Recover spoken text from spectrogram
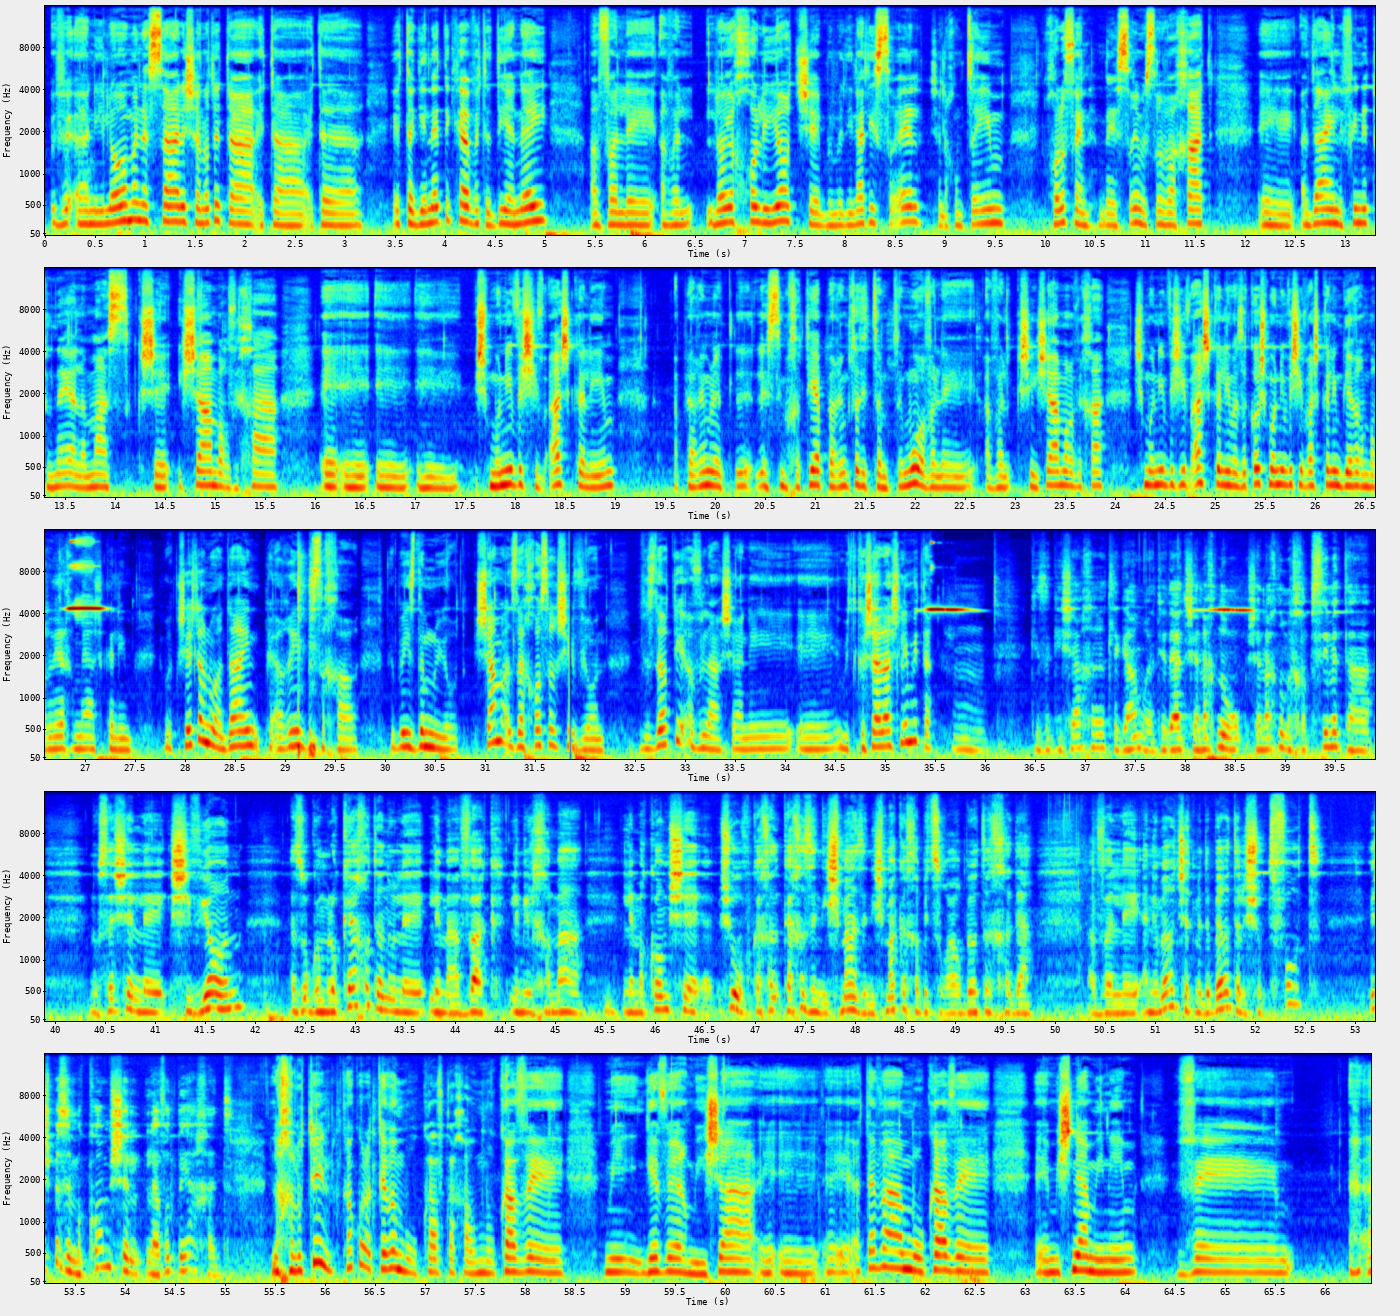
ואני לא מנסה לשנות את, ה, את, ה, את, ה, את הגנטיקה ואת ה-DNA, אבל, אה, אבל לא יכול להיות שבמדינת ישראל, שאנחנו נמצאים, בכל אופן, ב-2021, עדיין לפי נתוני הלמ"ס, כשאישה מרוויחה 87 שקלים, הפערים, לשמחתי, הפערים קצת הצטמצמו, אבל, אה, אבל כשאישה מרוויחה 87 שקלים, אז על כל 87 שקלים גבר מרוויח 100 שקלים. אומרת, כשיש לנו עדיין פערים בשכר ובהזדמנויות, שם זה החוסר שוויון, וזאת עוולה שאני אה, מתקשה להשלים איתה. כי זו גישה אחרת לגמרי. את יודעת, כשאנחנו מחפשים את הנושא של אה, שוויון, אז הוא גם לוקח אותנו למאבק, למלחמה, למקום ש... שוב, ככה, ככה זה נשמע, זה נשמע ככה בצורה הרבה יותר חדה. אבל uh, אני אומרת שאת מדברת על שותפות, יש בזה מקום של לעבוד ביחד. לחלוטין. קודם כל, הטבע מורכב ככה, הוא מורכב uh, מגבר, מאישה. Uh, uh, uh, הטבע מורכב uh, uh, משני המינים, ו...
